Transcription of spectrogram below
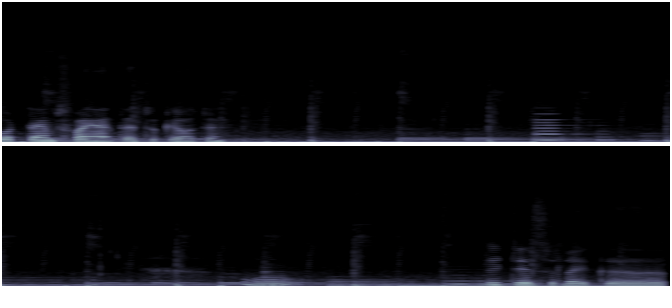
four times five आता है तो क्या होता है? It is like uh,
